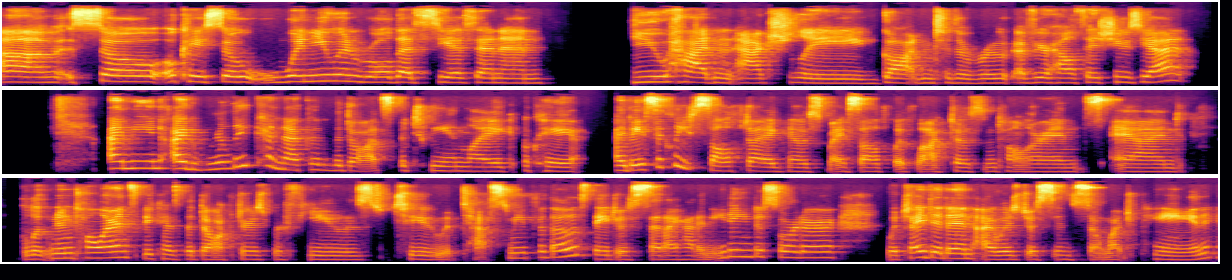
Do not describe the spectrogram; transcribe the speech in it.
um, so, okay, so when you enrolled at CSNN, you hadn't actually gotten to the root of your health issues yet? I mean, I'd really connected the dots between like, okay, I basically self diagnosed myself with lactose intolerance and gluten intolerance because the doctors refused to test me for those. They just said I had an eating disorder, which I didn't. I was just in so much pain.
